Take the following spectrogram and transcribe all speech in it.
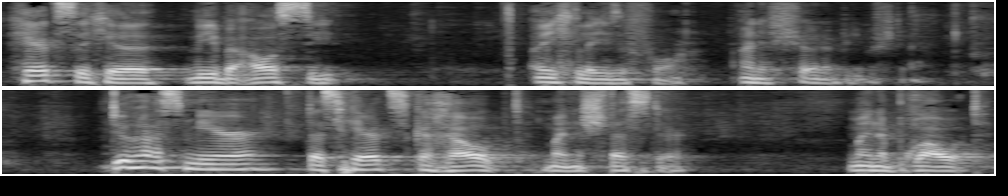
herzliche Liebe aussieht. Ich lese vor, eine schöne Bibelstelle. Du hast mir das Herz geraubt, meine Schwester, meine Braut.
